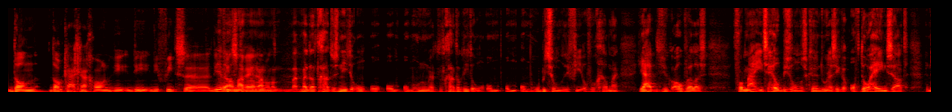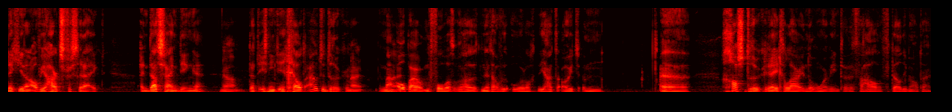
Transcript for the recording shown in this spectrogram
dan, dan krijg je gewoon die, die, die fiets, eh die Jawel, maar, fietstrainer. maar, maar, maar, dat gaat dus niet om, om, om, hoe noem je dat? Het gaat ook niet om, om, om, om hoe bijzonder die fiets of hoe geld. Maar jij hebt natuurlijk ook wel eens voor mij iets heel bijzonders kunnen doen. Als ik er of doorheen zat. En dat je je dan over je harts verstrijkt. En dat zijn dingen, ja, dat is niet in geld uit te drukken. nee. Maar Nee. opa, bijvoorbeeld, we hadden het net over de oorlog. Die had ooit een eh, gasdrukregelaar in de hongerwinter. Dat verhaal vertelde hij me altijd.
